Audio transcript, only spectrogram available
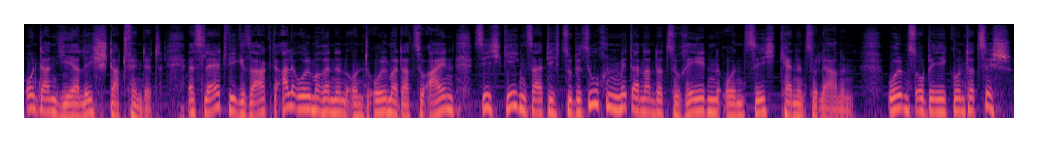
und dann jährlich stattfindet. Es lädt, wie gesagt, alle Ulmerinnen und Ulmer dazu ein, sich gegenseitig zu besuchen, miteinander zu reden und sich kennenzulernen. Ulms OB Gunter Zisch.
